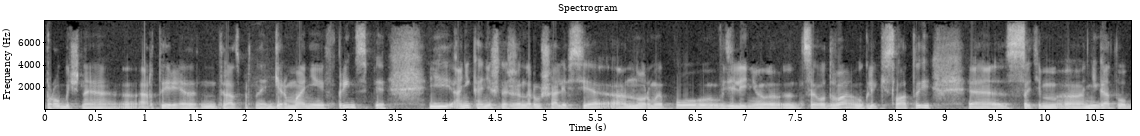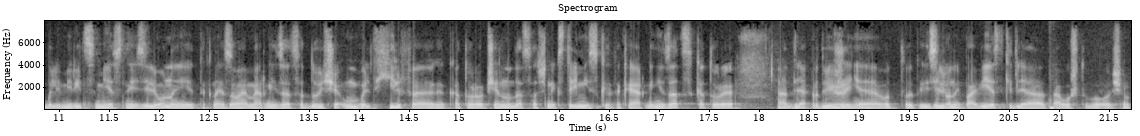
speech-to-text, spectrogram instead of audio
пробочная э, артерия транспортная Германии в принципе. И они, конечно же, нарушали все э, нормы по выделению СО2, углекислоты. Э, с этим не готовы были мириться местные зеленые, так называемая организация Deutsche Umwelthilfe, которая вообще ну, достаточно экстремистская такая организация, которая для продвижения вот этой зеленой повестки, для того, чтобы, в общем,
